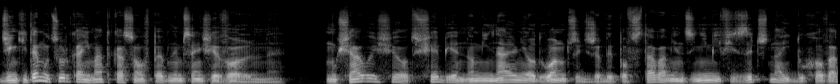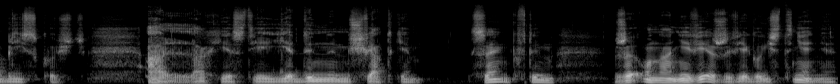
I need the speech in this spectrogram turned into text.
Dzięki temu córka i matka są w pewnym sensie wolne. Musiały się od siebie nominalnie odłączyć, żeby powstała między nimi fizyczna i duchowa bliskość. Allah jest jej jedynym świadkiem. Sęk w tym, że ona nie wierzy w jego istnienie.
